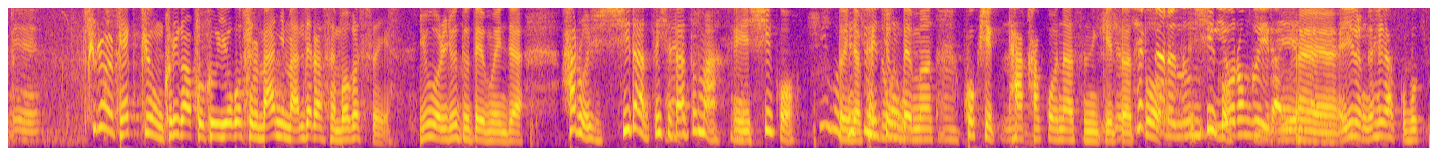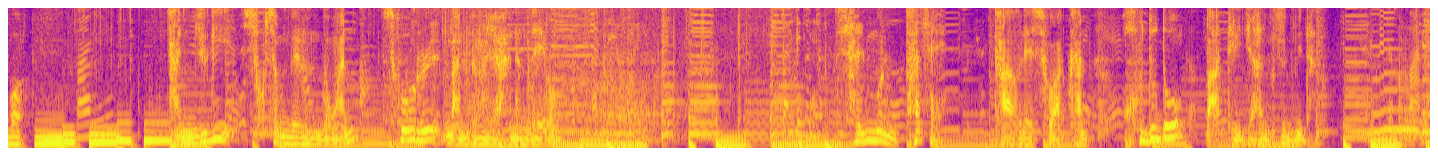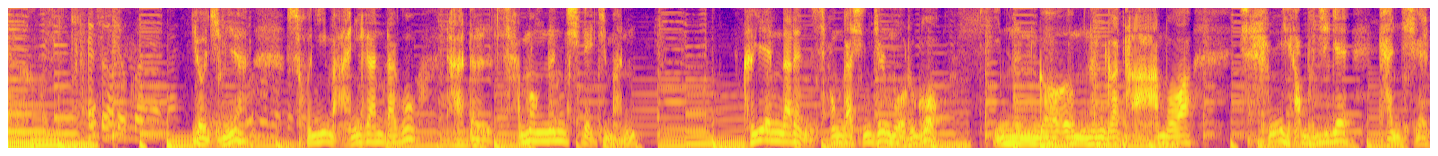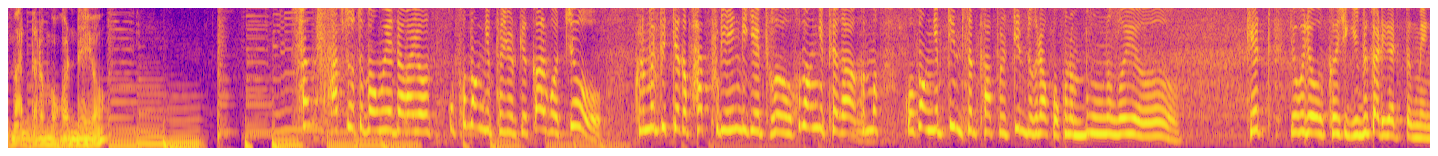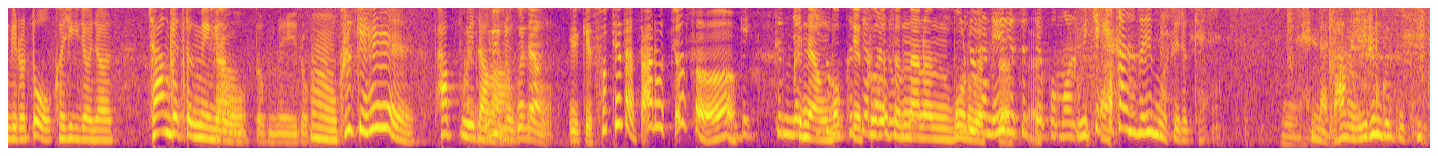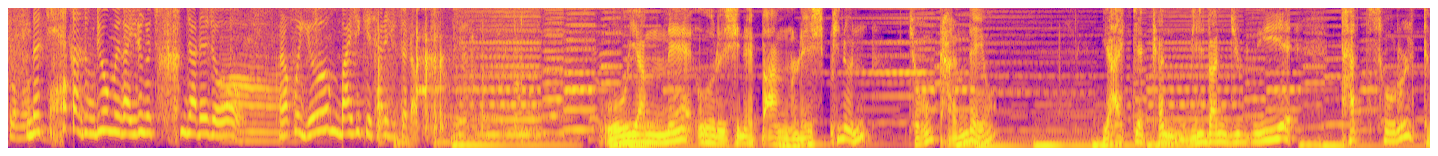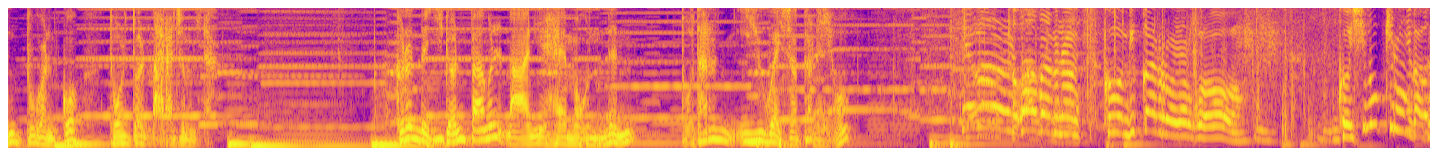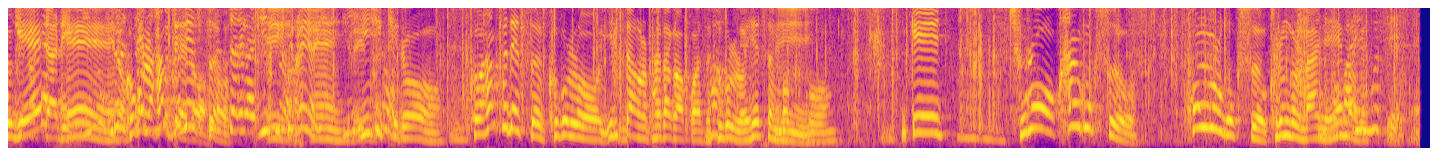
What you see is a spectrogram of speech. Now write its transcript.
7월 백중 그래갖고 그 요것을 많이 만들어서 먹었어요. 6월 유도 되면 이제 하루 쉬란 뜻이다더만. 예, 쉬고, 또 이제 백중 되면 곡식 다 갖고 났으니까 또 음식 쉬고. 이런 거이라 예, 이런 거 해갖고 먹고. 반죽이 숙성되는 동안 소를 만들어야 하는데요. 삶은 팥에 가을에 수확한 호두도 빠뜨리지 않습니다. 요즘이야 손이 많이 간다고 다들 사 먹는 시대지만 그 옛날엔 성가신 줄 모르고 있는 거 없는 거 다 모아 참 야무지게 간식을 만들어 먹었네요. 참, 밥솥도방 위에다가 요 호박잎을 이렇게 깔고죠. 그러면 밑에가 밥풀이 행기지 그 호박잎에가 그러면 그 호박잎 찜선 밥풀 찜도 그래갖고 그럼 먹는 거예요. 게 요거 요 거시기 밀가리가 떡 맹기로 또 거시기 저저 장개 떡맹이로. 떡메이로. 응 그렇게 해 밥부에다가. 우리는 그냥 이렇게 솥에다 따로 쪄서 그냥 먹지 그것은 나는 모르겠어. 내렸을 때 보면 우리 쬐깐서도 해 먹었어 이렇게. 옛날 나는 이런 것도 진짜. 근데 쬐깐서 우리 어머니가 이런 거 참 잘해줘. 그래갖고 영 맛있게 잘해주더라고. 오양내 어르신의 빵 레시피는 조금 다른데요. 얇게 편 밀반죽 위에 팥소를 듬뿍 얹고 돌돌 말아줍니다. 그런데 이런 빵을 많이 해 먹은 데는 또 다른 이유가 있었다네요. 햄을 사업하면은 그 밀가루로 열고 그 15kg인가 그게? 예, 그걸로 한 푸댔어. 20kg요. 20kg. 그 한 푸댔어. 그걸로 일당을 받아 갖고 와서 그걸로 해서 먹고. 이게 주로 칼국수, 콩물국수 그런 걸 많이 해 먹었지.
